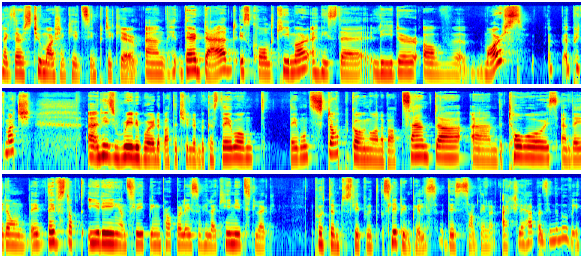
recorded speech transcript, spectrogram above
like there's two Martian kids in particular, and their dad is called Kimar, and he's the leader of uh, Mars, pretty much. And he's really worried about the children because they won't they won't stop going on about Santa and the toys, and they don't they've they've stopped eating and sleeping properly. So he like he needs to like put them to sleep with sleeping pills. This is something that actually happens in the movie.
